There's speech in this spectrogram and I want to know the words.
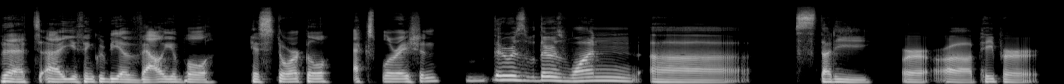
that uh, you think would be a valuable historical exploration? There was there was one uh, study or uh, paper.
